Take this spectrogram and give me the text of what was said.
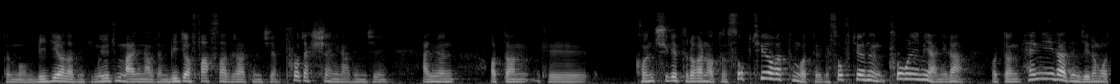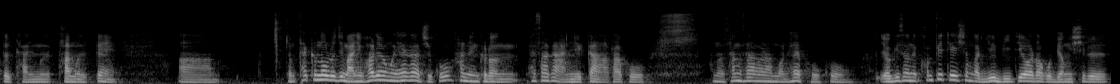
어떤 뭐 미디어라든지 뭐 요즘 많이 나오잖아요. 미디어 파사드라든지 프로젝션이라든지 아니면 어떤 그 건축에 들어가는 어떤 소프트웨어 같은 것들 그러니까 소프트웨어는 프로그램이 아니라 어떤 행위라든지 이런 것들 담을, 담을 때 어, 좀 테크놀로지 많이 활용을 해가지고 하는 그런 회사가 아닐까라고 한번 상상을 한번 해보고 여기서는 computation과 new media라고 명시를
